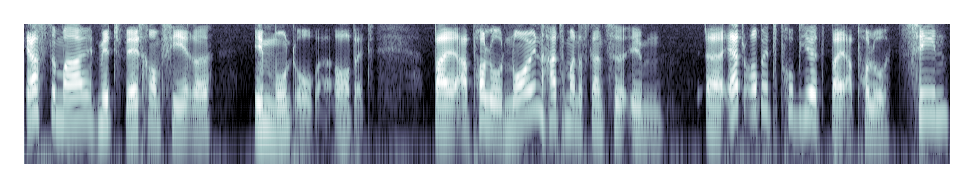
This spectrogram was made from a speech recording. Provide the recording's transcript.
erste Mal mit Weltraumfähre im Mondorbit. Bei Apollo 9 hatte man das Ganze im äh, Erdorbit probiert, bei Apollo 10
